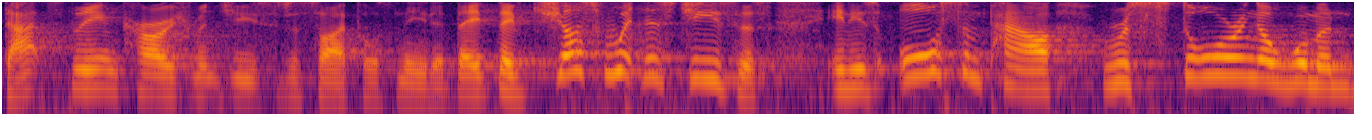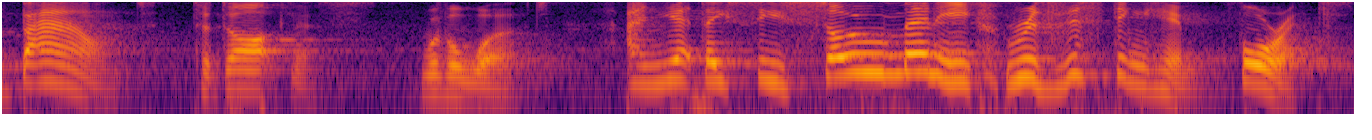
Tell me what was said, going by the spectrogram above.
That's the encouragement Jesus' disciples needed. They've, they've just witnessed Jesus in his awesome power restoring a woman bound to darkness with a word. And yet they see so many resisting him for it.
